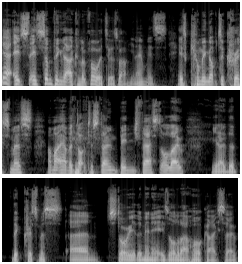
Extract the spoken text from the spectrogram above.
Yeah, it's it's something that I can look forward to as well. You know, it's it's coming up to Christmas. I might have a Doctor Stone binge fest, although you know the the Christmas um story at the minute is all about Hawkeye. So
